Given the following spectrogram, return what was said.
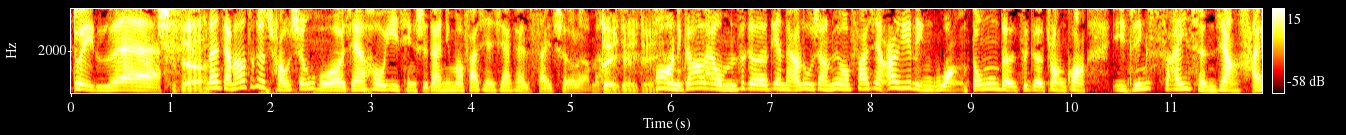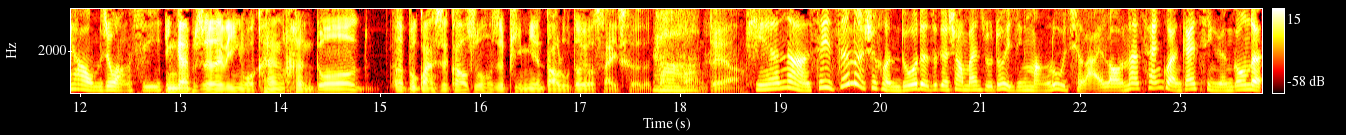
对了。是的。那讲到这个潮生活，现在后疫情时代，你有没有发现现在开始塞车了？没有？对对对。哦，你刚刚来我们这个电台路上，你有没有发现二一零往东的这个状况已经塞成这样？还好我们是往西。应该不是二一零，我看很多。呃，不管是高速或是平面道路，都有塞车的状况。啊对啊，天呐，所以真的是很多的这个上班族都已经忙碌起来了。那餐馆该请员工的，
